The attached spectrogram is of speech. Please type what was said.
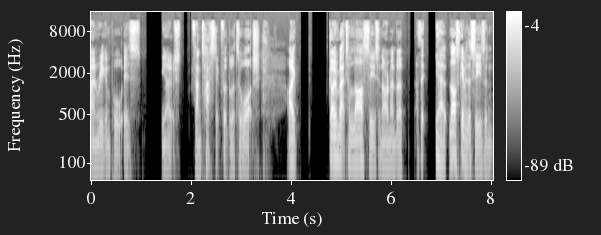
and Regan Poole is, you know, fantastic footballer to watch. I going back to last season, I remember, I think, yeah, last game of the season,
